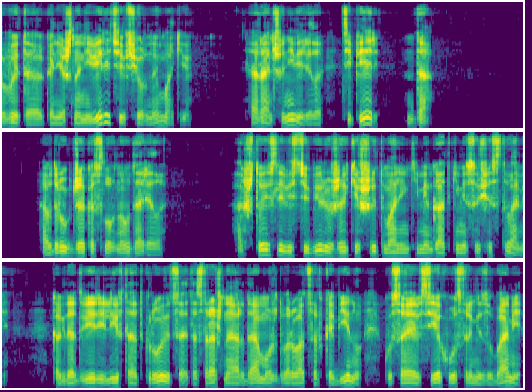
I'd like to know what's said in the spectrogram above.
Вы-то, конечно, не верите в черную магию? Раньше не верила, теперь да. А вдруг Джека словно ударило? А что, если вестибюль уже кишит маленькими гадкими существами? Когда двери лифта откроются, эта страшная орда может ворваться в кабину, кусая всех острыми зубами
